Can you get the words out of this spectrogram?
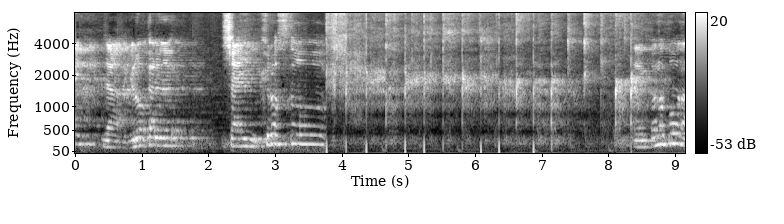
はい、じゃあ、グローカル社員クロストー。えーこのコーナー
